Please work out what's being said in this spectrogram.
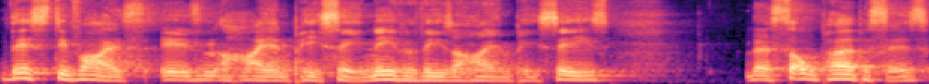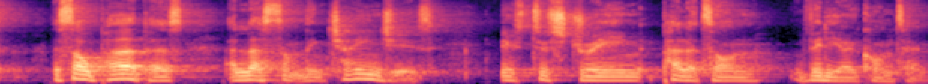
this device isn't a high-end PC. Neither of these are high-end PCs. Their sole purposes, the sole purpose, unless something changes, is to stream Peloton video content.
